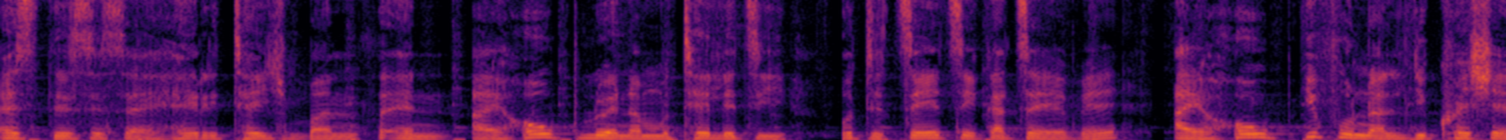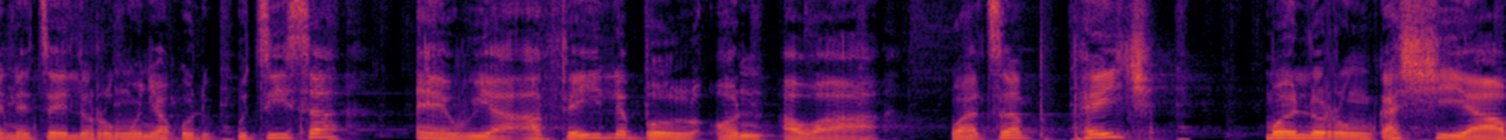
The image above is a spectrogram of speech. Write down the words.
as this is a heritage month and I hope Luena wena motheletsi o te tsetse ka tsebe I hope if o na le di-question tse e le reng o nyaka go di botsisa eh, we are available on our whatsapp page. Mo e le reng ka shia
